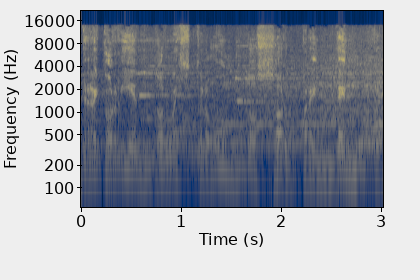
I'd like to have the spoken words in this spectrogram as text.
recorriendo nuestro mundo sorprendente.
